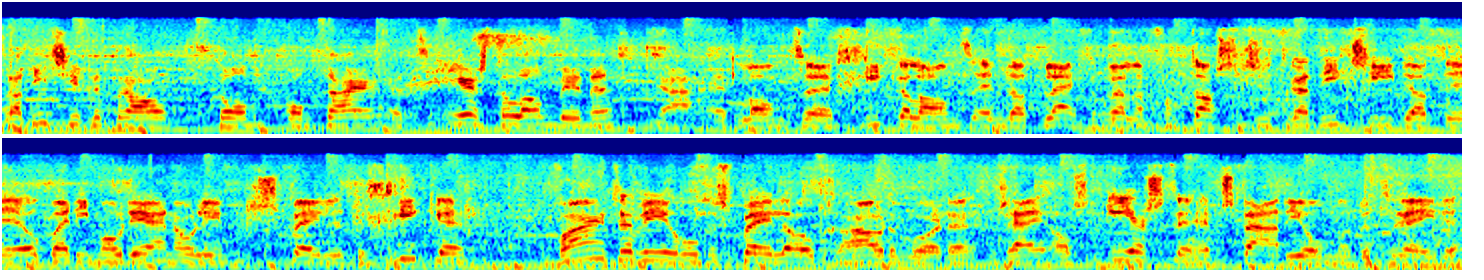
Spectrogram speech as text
Traditiegetrouw, Tom, komt daar het eerste land binnen. Ja, het land uh, Griekenland. En dat blijft toch wel een fantastische traditie. Dat uh, ook bij die moderne Olympische Spelen de Grieken, waar ter wereld de Spelen ook gehouden worden, zij als eerste het stadion betreden.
